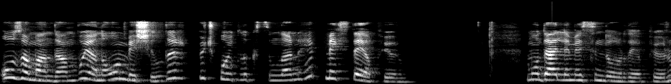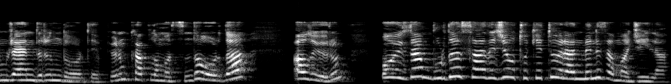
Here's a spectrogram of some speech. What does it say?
o zamandan bu yana 15 yıldır 3 boyutlu kısımlarını hep Max'te yapıyorum. Modellemesini de orada yapıyorum. Render'ını da orada yapıyorum. Kaplamasını da orada alıyorum. O yüzden burada sadece AutoCAD'i öğrenmeniz amacıyla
